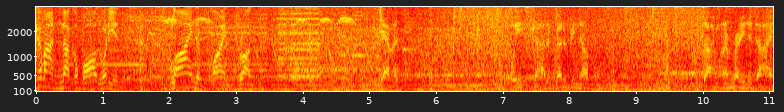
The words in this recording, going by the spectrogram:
Come on, knuckleballs. What are you, blind or blind drunk? Damn it. Please, God, it better be nothing. I'll die when I'm ready to die.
